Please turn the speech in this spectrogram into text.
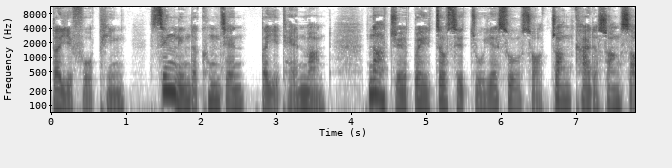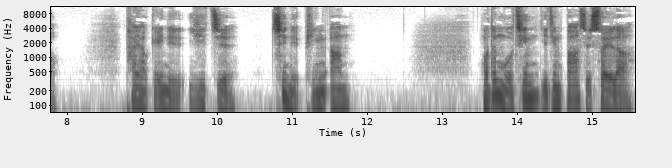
得以抚平，心灵的空间得以填满，那绝对就是主耶稣所张开的双手，他要给你医治，赐你平安。我的母亲已经八十岁了，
